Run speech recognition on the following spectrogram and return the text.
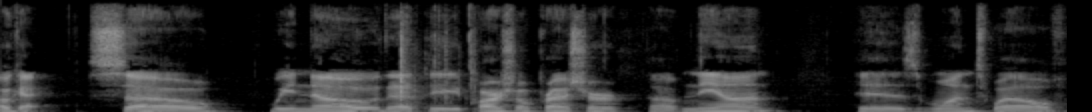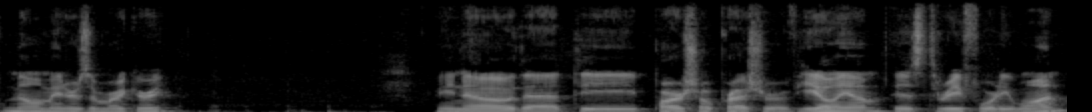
Okay, so we know that the partial pressure of neon is 112 millimeters of mercury. We know that the partial pressure of helium is 341.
